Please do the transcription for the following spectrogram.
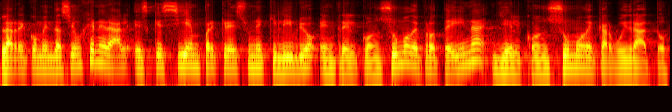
La recomendación general es que siempre crees un equilibrio entre el consumo de proteína y el consumo de carbohidrato.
